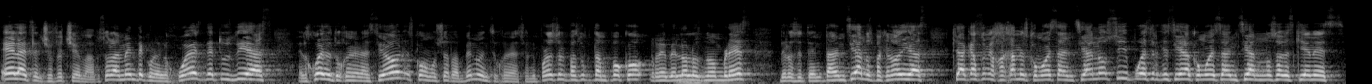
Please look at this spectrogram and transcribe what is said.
él es el shofet shema, solamente con el juez de tus días, el juez de tu generación, es como Moshe Rabbenu en su generación. Y por eso el pasuk tampoco reveló los nombres de los 70 ancianos, para que no digas que acaso mi jajam es como ese anciano, sí, puede ser que sí era como ese anciano, no sabes quién es.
